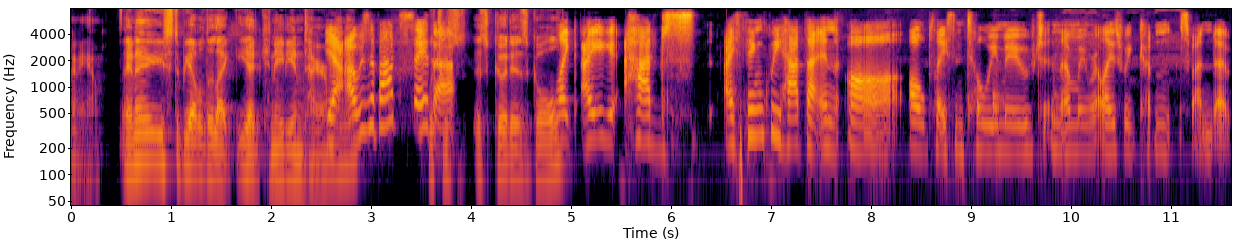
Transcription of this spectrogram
Anyhow, and I used to be able to like, you had Canadian Tire, Yeah, money, I was about to say that. which that. is as good as gold. Like I had, I think we had that in our old place until we moved, and then we realized we couldn't spend it.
